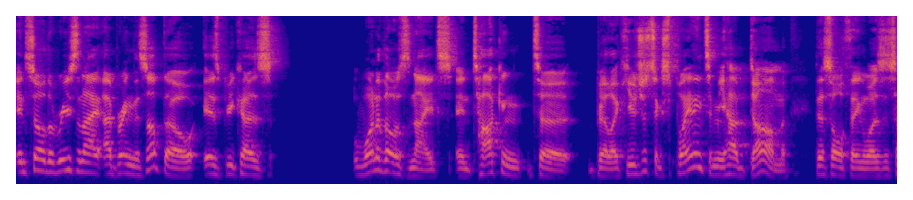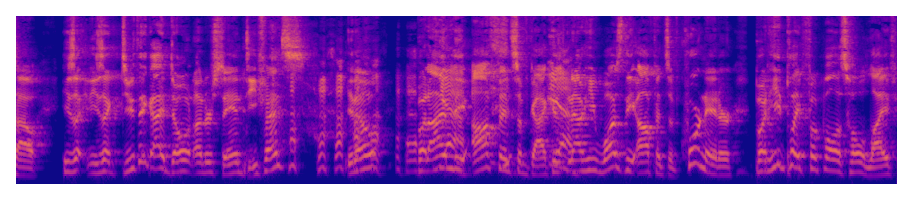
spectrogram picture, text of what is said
and so the reason I, I bring this up though is because one of those nights in talking to Bill, like he was just explaining to me how dumb this whole thing was. Is how he's like, he's like, do you think I don't understand defense? You know, but I'm Yeah. the offensive guy because Yeah. now he was the offensive coordinator, but he'd played football his whole life.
